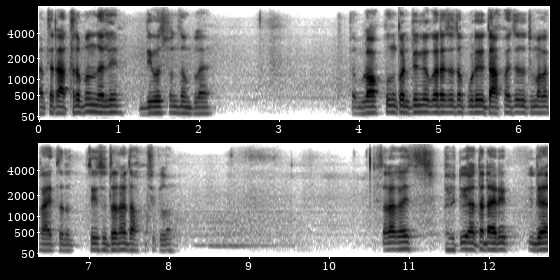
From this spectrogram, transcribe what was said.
आता रात्र पण झाली दिवस पण संपला आहे तर ब्लॉग पण कंटिन्यू करायचं तर पुढे दाखवायचं तर तुम्हाला काय तर ते सुद्धा नाही दाखवू शकलो. चला काहीच भेटूया आता डायरेक्ट उद्या.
